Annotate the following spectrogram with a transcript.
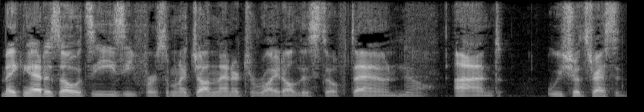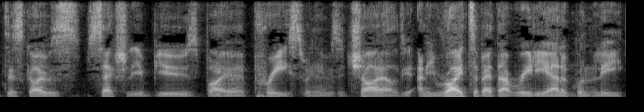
making out as though it's easy for someone like John Leonard to write all this stuff down. No. And we should stress that this guy was sexually abused by a priest when he was a child, and he writes about that really eloquently.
